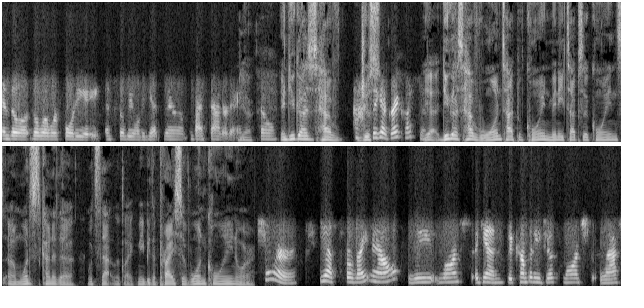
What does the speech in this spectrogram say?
in the the lower 48 and still be able to get there by Saturday. Yeah. So and do you guys have ah, just so yeah, great question. Yeah. Do you guys have one type of coin, many types of coins? Um, what's kind of the what's that look like? Maybe the price of one coin or Sure. Yes, for right now, we launched again, the company just launched last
